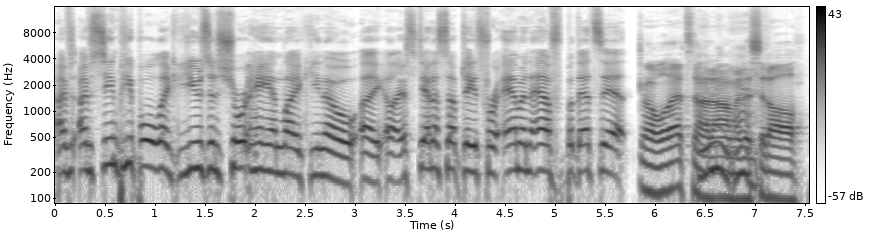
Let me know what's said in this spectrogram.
I've I've seen people like using shorthand, like you know, like uh, status updates for M and F, but that's it. Oh well, that's not ominous at all.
